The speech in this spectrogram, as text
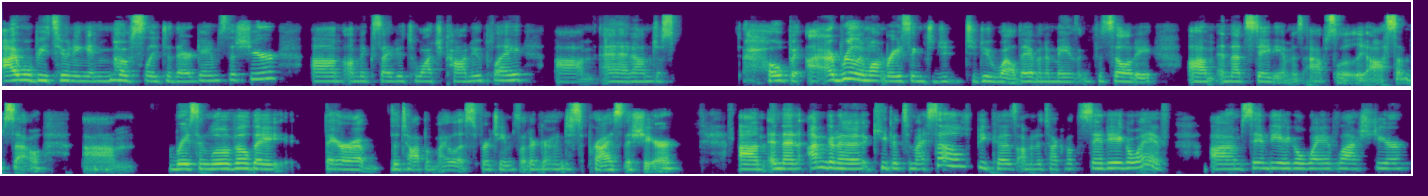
I will be tuning in mostly to their games this year. Um, I'm excited to watch Kanu play. Um, and I'm just hope I really want racing to do, to do well. They have an amazing facility, um, and that stadium is absolutely awesome. So, um, racing Louisville, they they are at the top of my list for teams that are going to surprise this year. Um, and then I'm gonna keep it to myself because I'm gonna talk about the San Diego Wave. Um, San Diego Wave last year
